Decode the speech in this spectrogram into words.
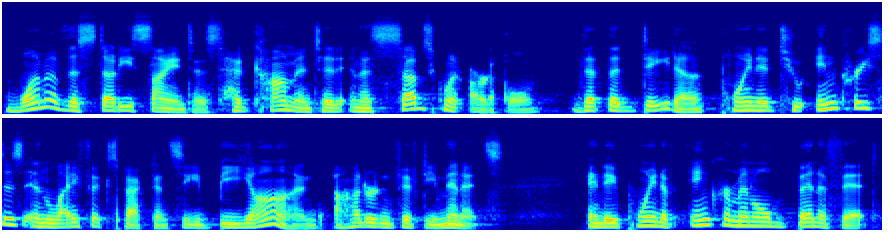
One of the study scientists had commented in a subsequent article that the data pointed to increases in life expectancy beyond 150 minutes and a point of incremental benefit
